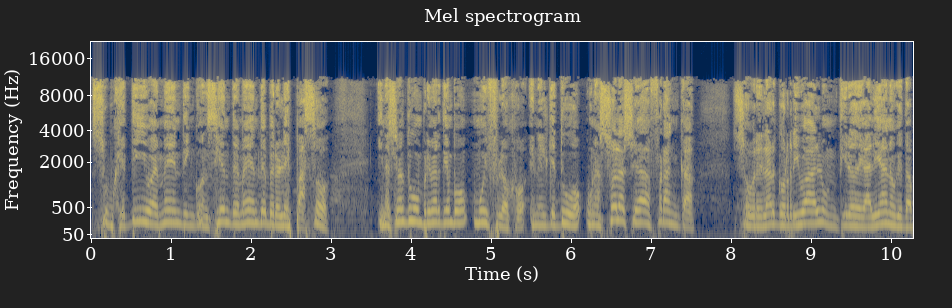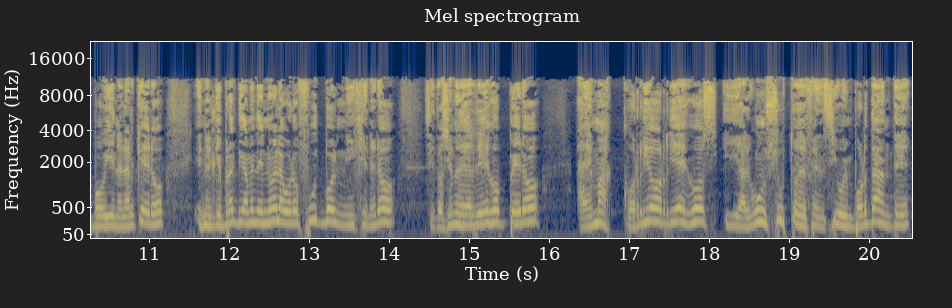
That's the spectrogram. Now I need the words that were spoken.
subjetivamente, inconscientemente, pero les pasó. Y Nacional tuvo un primer tiempo muy flojo, en el que tuvo una sola llegada franca sobre el arco rival, un tiro de Galeano que tapó bien el arquero, en el que prácticamente no elaboró fútbol ni generó situaciones de riesgo, pero además corrió riesgos y algún susto defensivo importante,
